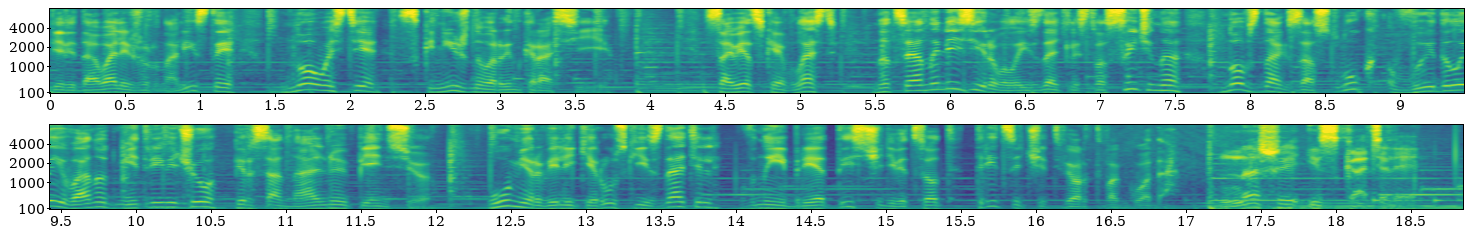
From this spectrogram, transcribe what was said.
передавали журналисты новости с книжного рынка России. Советская власть национализировала издательство Сытина, но в знак заслуг выдала Ивану Дмитриевичу персональную пенсию. Умер великий русский издатель в ноябре 1934 года. Наши искатели.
